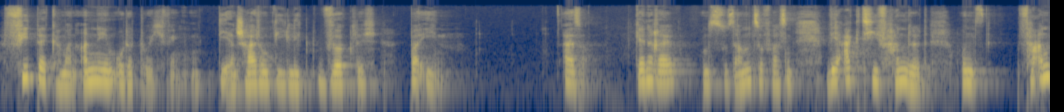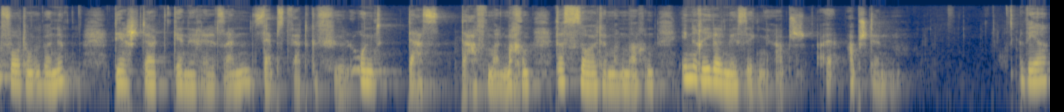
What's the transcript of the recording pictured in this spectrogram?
Feedback kann man annehmen oder durchwinken. Die Entscheidung, die liegt wirklich bei Ihnen. Also, generell, um es zusammenzufassen, wer aktiv handelt und Verantwortung übernimmt, der stärkt generell sein Selbstwertgefühl. Und das darf man machen, das sollte man machen, in regelmäßigen Abständen. Wer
